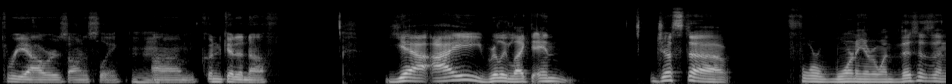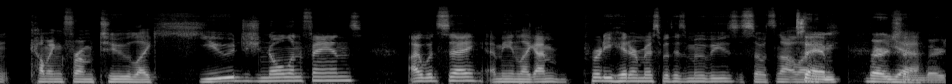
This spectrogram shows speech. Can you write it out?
three hours. Honestly, Mhm. um, couldn't get enough. Yeah, I really liked it. And just uh for warning everyone, this isn't coming from two like huge Nolan fans, I would say. I mean, like I'm pretty hit or miss with his movies, so it's not like Same, very yeah. same, very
